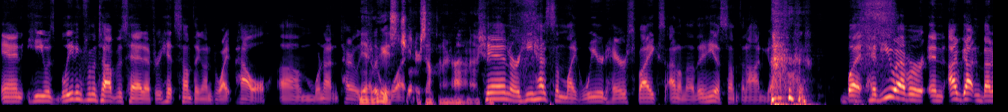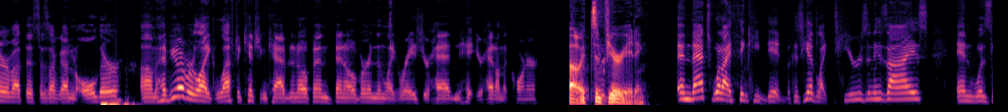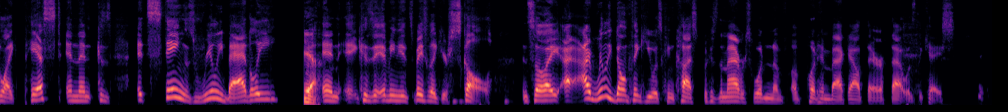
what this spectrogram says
and he was bleeding from the top of his head after he hit something on Dwight Powell. Um, we're not entirely yeah, sure look at his what. chin or something. I don't know. chin or he has some like weird hair spikes. I don't know. He has something odd going on. But have you ever and I've gotten better about this as I've gotten older. Um, have you ever like left a kitchen cabinet open, bent over, and then like raised your head and hit your head on the corner? Oh, it's infuriating. And that's what I think he did because he had like tears in his eyes and was like pissed. And then because it stings really badly Yeah. and because I mean it's basically like your skull, and so I I really don't think he was concussed because the Mavericks wouldn't have, have put him back out there if that was the case.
